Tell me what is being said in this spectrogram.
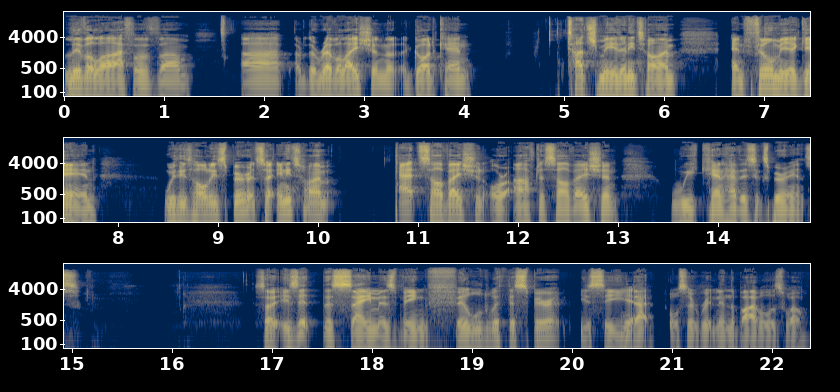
live a life of um, uh, the revelation that God can touch me at any time and fill me again with his Holy Spirit. So anytime at salvation or after salvation, we can have this experience. So is it the same as being filled with the Spirit? You see yeah. that also written in the Bible as well?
